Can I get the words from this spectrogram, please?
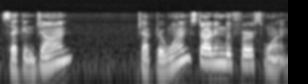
Second John chapter 1 starting with verse 1.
